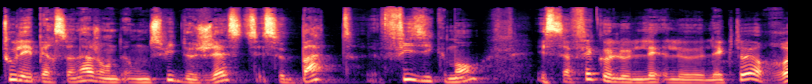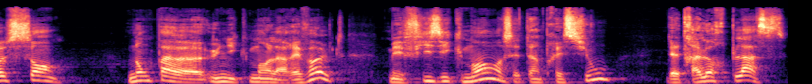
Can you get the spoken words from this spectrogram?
Tous les personnages ont, une suite de gestes et se battent physiquement, et ça fait que le lecteur ressent non pas uniquement la révolte, mais physiquement cette impression d'être à leur place.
